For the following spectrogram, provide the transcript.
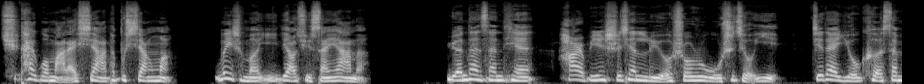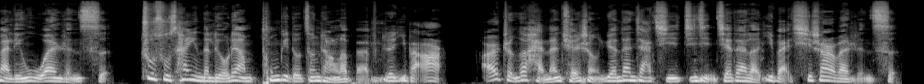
去泰国、马来西亚，它不香吗？为什么一定要去三亚呢？元旦三天，哈尔滨实现了旅游收入五十九亿，接待游客三百零五万人次，住宿餐饮的流量同比都增长了百分之一百二。而整个海南全省元旦假期仅仅接待了一百七十二万人次，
